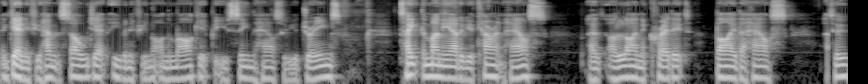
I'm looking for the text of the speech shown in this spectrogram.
Again, if you haven't sold yet, even if you're not on the market, but you've seen the house of your dreams, take the money out of your current house, a, a line of credit, buy the house. To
